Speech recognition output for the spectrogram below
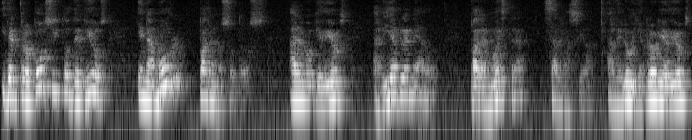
y del propósito de Dios en amor para nosotros. Algo que Dios había planeado para nuestra salvación. Aleluya, gloria a Dios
